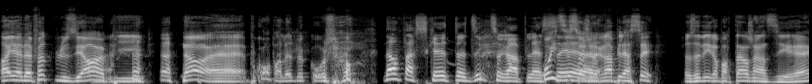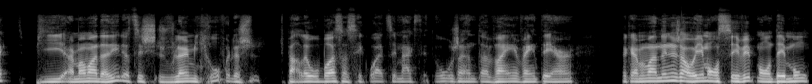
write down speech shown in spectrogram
Ah, il en a fait plusieurs. Puis non, euh, pourquoi on parlait de Cochon? Non, parce que tu as dit que tu remplaçais. Oui, c'est ça, je euh, le remplaçais. Je faisais des reportages en direct, puis à un moment donné, là, je voulais un micro, fait je, parlais au boss, c'est quoi, tu sais, Max, t'es trop jeune, t'as 20, 21. Fait qu'à un moment donné, j'ai envoyé mon CV et mon démo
